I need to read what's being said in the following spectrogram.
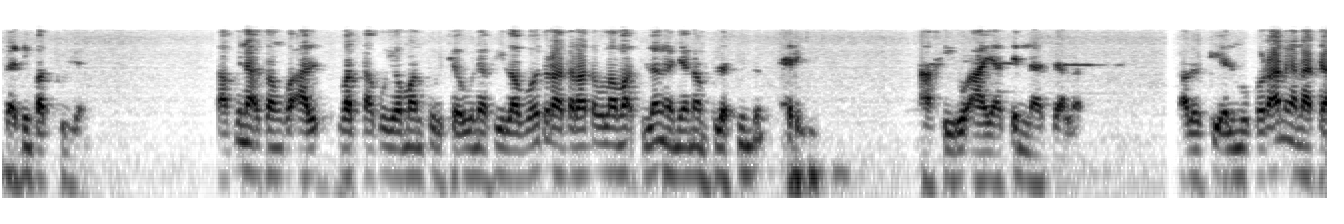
Berarti 4 bulan. Tapi nak songko al wataku yoman turjau nabi itu rata-rata ulama bilang hanya 16 hari. Akhiru ayatin nazalat. Kalau di ilmu Quran kan ada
